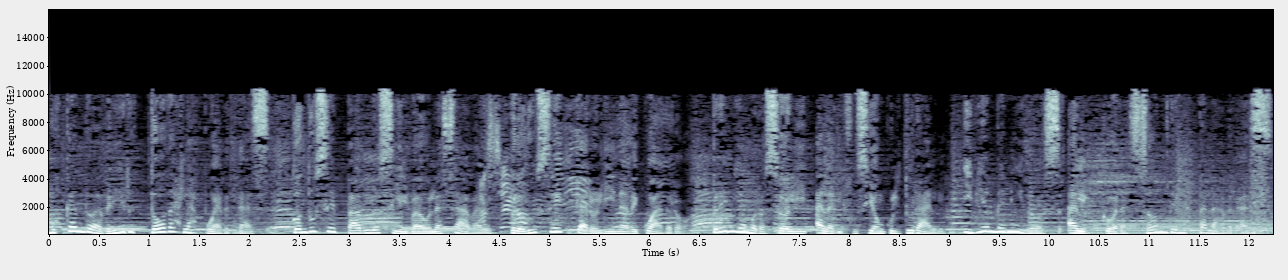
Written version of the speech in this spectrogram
buscando abrir todas las puertas. Conduce Pablo Silva Olazábal, produce Carolina de Cuadro. Premio Morosoli a la difusión cultural. Y bienvenidos al corazón de las palabras.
